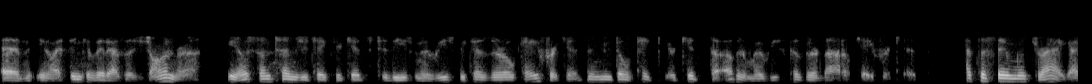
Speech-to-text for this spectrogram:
And, you know, I think of it as a genre. You know, sometimes you take your kids to these movies because they're okay for kids, and you don't take your kids to other movies because they're not okay for kids. That's the same with drag. I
